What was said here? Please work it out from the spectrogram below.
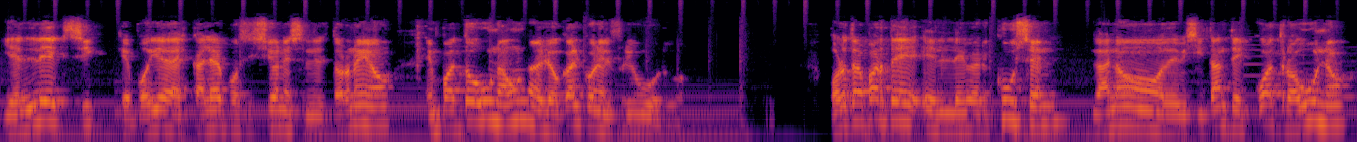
y el Leipzig, que podía escalar posiciones en el torneo, empató 1 a 1 de local con el Friburgo. Por otra parte, el Leverkusen ganó de visitante 4 a 1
